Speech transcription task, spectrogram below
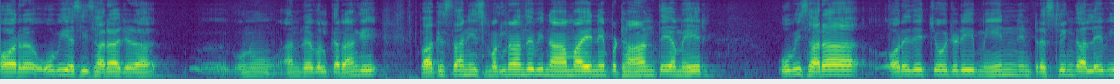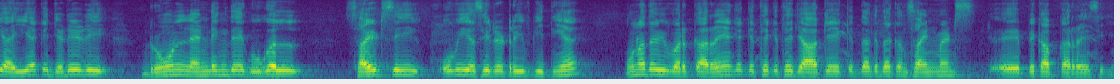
ਔਰ ਉਹ ਵੀ ਅਸੀਂ ਸਾਰਾ ਜਿਹੜਾ ਉਹਨੂੰ ਅਨਰੇਵਲ ਕਰਾਂਗੇ। ਪਾਕਿਸਤਾਨੀ ਸਮਗਲਰਾਂ ਦੇ ਵੀ ਨਾਮ ਆਏ ਨੇ, ਪਠਾਨ ਤੇ ਅਮੇਰ, ਉਹ ਵੀ ਸਾਰਾ, ਔਰ ਇਹਦੇ ਚੋਂ ਜਿਹੜੀ ਮੇਨ ਇੰਟਰਸਟਿੰਗ ਗੱਲ ਇਹ ਵੀ ਆਈ ਹੈ ਕਿ ਜਿਹੜੇ ਜਿਹੜੀ ਡਰੋਨ ਲੈਂਡਿੰਗ ਦੇ ਗੂਗਲ ਸਾਈਟ ਸੀ, ਉਹ ਵੀ ਅਸੀਂ ਰਿਟਰੀਵ ਕੀਤੀਆਂ। ਉਹਨਾਂ ਤੇ ਵੀ ਵਰਕ ਕਰ ਰਹੇ ਹਾਂ ਕਿ ਕਿੱਥੇ ਕਿੱਥੇ ਜਾ ਕੇ ਕਿੱਦਾਂ ਕਿੱਦਾਂ ਕਨਸਾਈਨਮੈਂਟਸ ਪਿਕ ਅਪ ਕਰ ਰਹੇ ਸੀਗੇ।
